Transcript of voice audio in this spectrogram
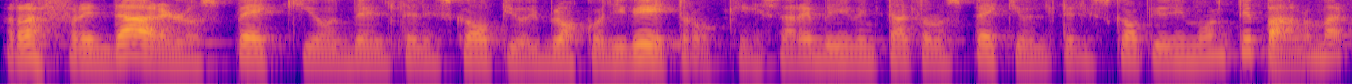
raffreddare lo specchio del telescopio, il blocco di vetro che sarebbe diventato lo specchio del telescopio di Monte Palomar,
